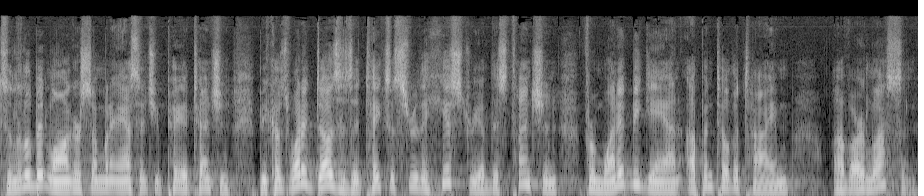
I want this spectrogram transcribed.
It's a little bit longer, so I'm going to ask that you pay attention because what it does is it takes us through the history of this tension from when it began up until the time of our lesson.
